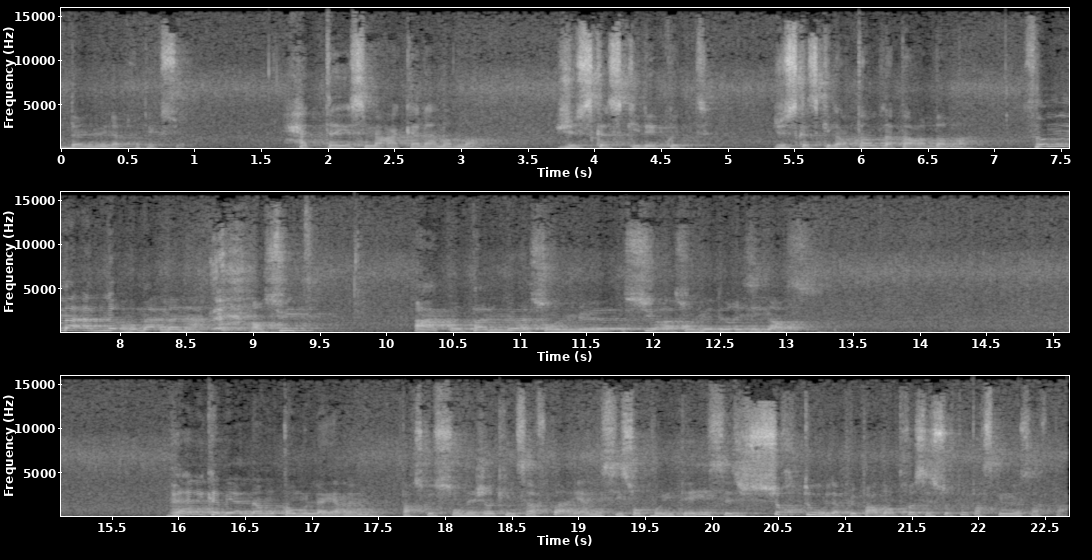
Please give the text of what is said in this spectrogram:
donne-lui la protection. Jusqu'à ce qu'il écoute, jusqu'à ce qu'il entende la parole d'Allah. Ensuite, accompagne-le à son lieu sûr, à son lieu de résidence. Parce que ce sont des gens qui ne savent pas. Et s'ils sont polythéistes, c'est surtout, la plupart d'entre eux, c'est surtout parce qu'ils ne savent pas.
